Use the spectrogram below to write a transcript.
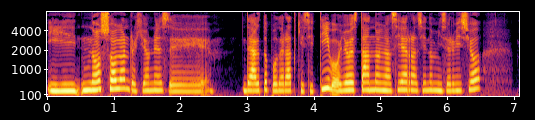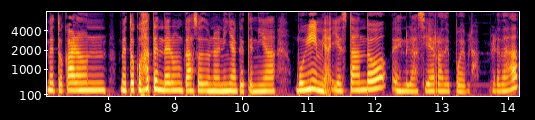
y no solo en regiones de, alto poder adquisitivo. Yo estando en la sierra haciendo mi servicio, me tocaron, me tocó atender un caso de una niña que tenía bulimia y estando en la sierra de Puebla, ¿verdad?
